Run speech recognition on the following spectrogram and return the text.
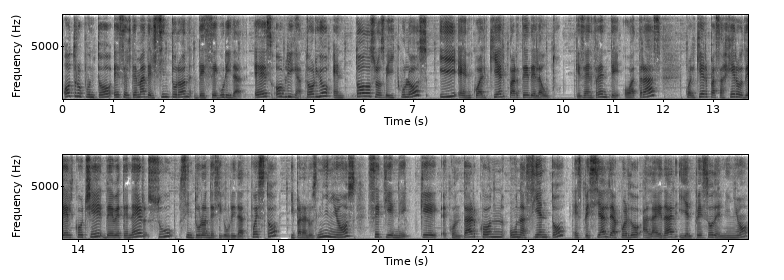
Otro punto es el tema del cinturón de seguridad. Es obligatorio en todos los vehículos y en cualquier parte del auto, que sea enfrente o atrás. Cualquier pasajero del coche debe tener su cinturón de seguridad puesto y para los niños se tiene que eh, contar con un asiento especial de acuerdo a la edad y el peso del niño,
